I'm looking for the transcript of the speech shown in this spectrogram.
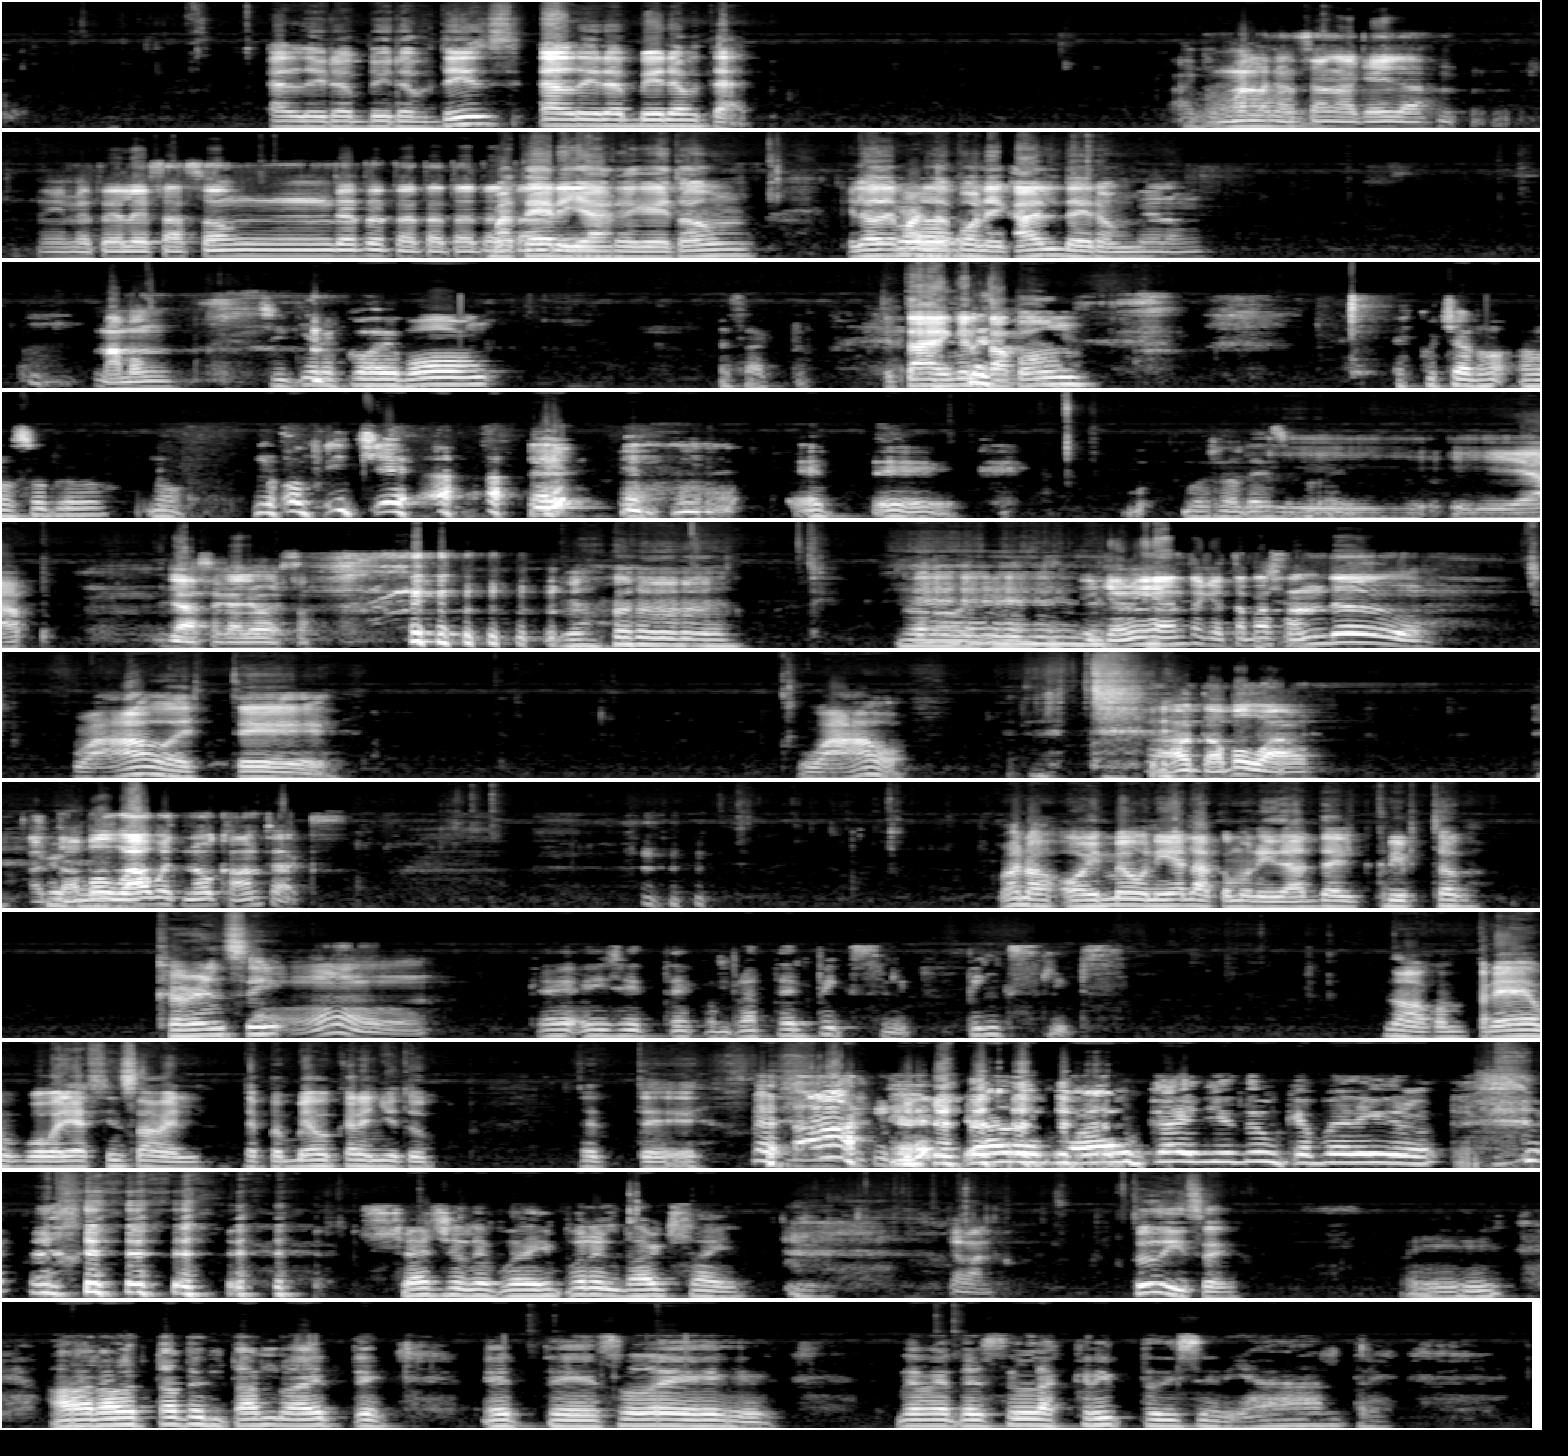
A little bit of this, a little bit of that. Ay, ¿Cómo es la canción aquella? Y meterle sazón de ta, ta, ta, ta, ta, Materia, reggaetón. Y lo demás Pero- lo pone Calderón. Vieron. Mamón. Si quieres coger bon. Exacto. Estás en el tapón. Escúchanos a nosotros. No. No, pinche. este. Eso. Y. Yep. Ya se cayó eso. No, no, mi gente. ¿Y qué mi gente? ¿Qué está pasando? wow, este. Wow. Wow, double wow. A double wow with no context. Bueno, hoy me uní a la comunidad del cryptocurrency. Oh. ¿Qué hiciste? ¿Compraste en Slip, Pink Slips? No, compré bobería sin saber. Después voy a buscar en YouTube. Este. ya lo que vas a buscar en YouTube, qué peligro. Chacho, te puedes ir por el dark side. Qué mal. Tú dices. Sí. Ahora lo está tentando a este, este, eso de, de meterse en las cripto, dice, diantre,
